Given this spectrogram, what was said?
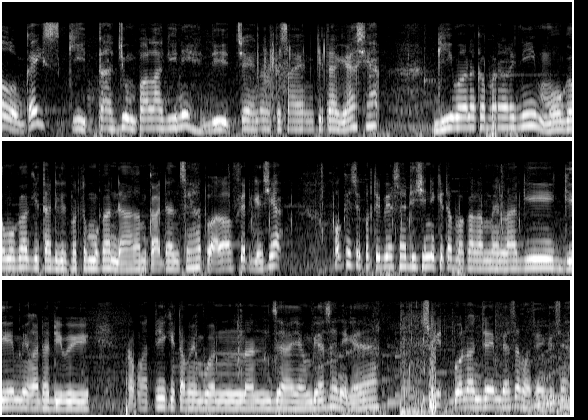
Halo guys, kita jumpa lagi nih di channel kesayangan kita guys ya. Gimana kabar hari ini? Moga-moga kita dipertemukan dalam keadaan sehat walafiat guys ya. Oke, seperti biasa di sini kita bakalan main lagi game yang ada di Pragmati. Kita main bonanza yang biasa nih guys ya. Sweet bonanza yang biasa maksudnya guys ya.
